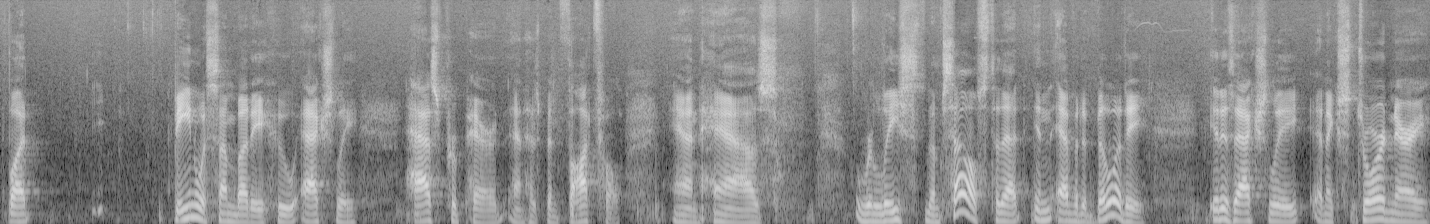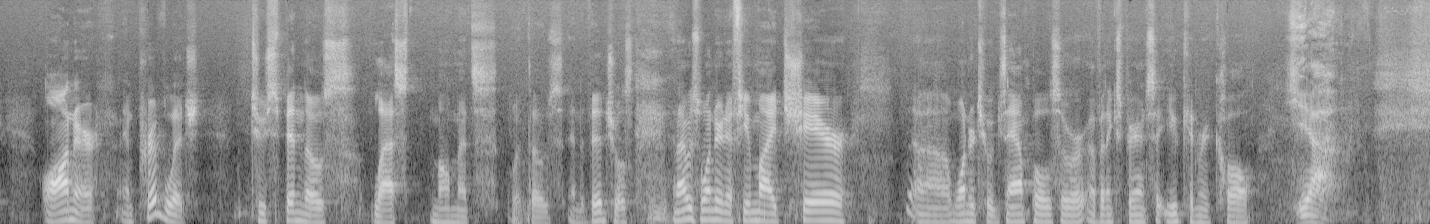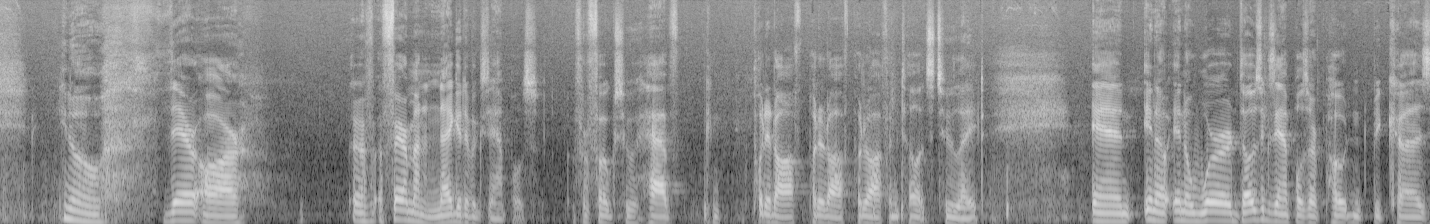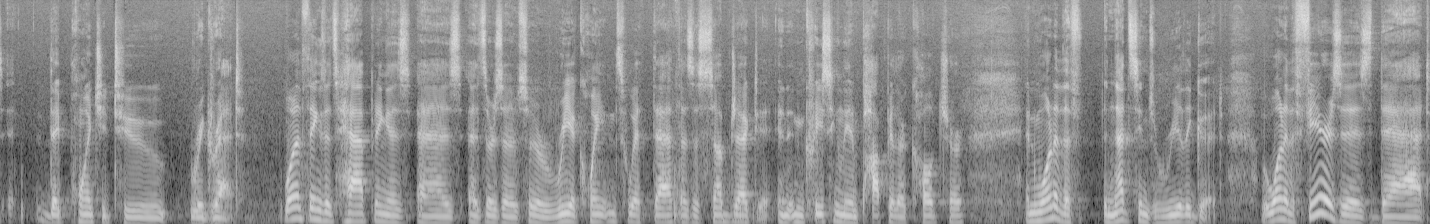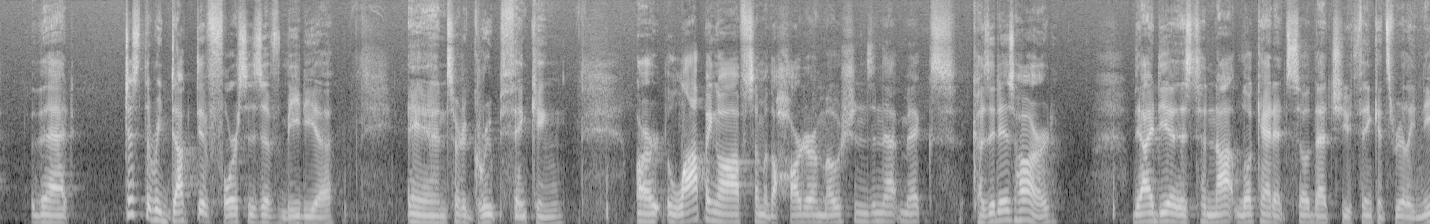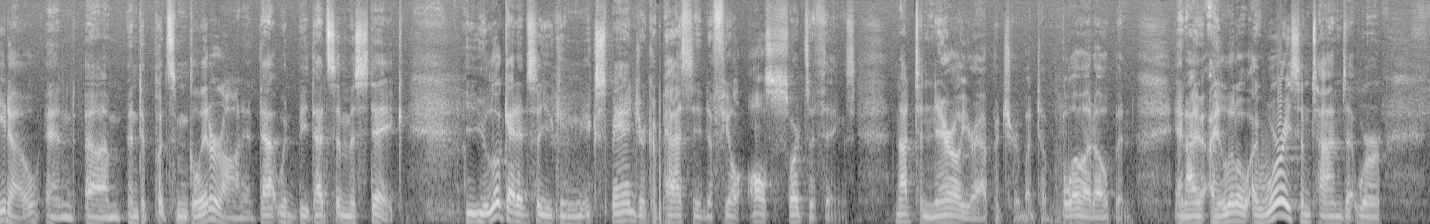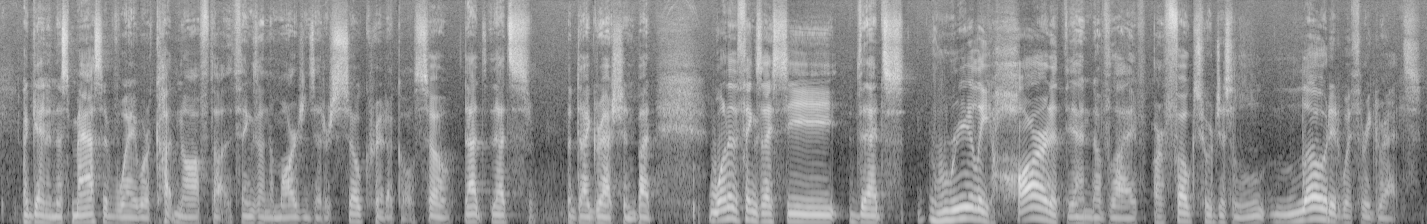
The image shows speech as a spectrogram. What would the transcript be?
But being with somebody who actually has prepared and has been thoughtful and has released themselves to that inevitability it is actually an extraordinary honor and privilege to spend those last moments with those individuals. Mm. And I was wondering if you might share uh, one or two examples or of an experience that you can recall. Yeah. You know, there are a fair amount of negative examples for folks who have put it off, put it off, put it off until it's too late. And you know, in a word, those examples are potent because they point you to regret. one of the things that's happening is as, as there's a sort of reacquaintance with death as a subject increasingly in popular culture. And one of the, and that seems really good. But one of the fears is that, that just the reductive forces of media and sort of group thinking are lopping off some of the harder emotions in that mix, because it is hard. The idea is to not look at it so that you think it's really neato and, um, and to put some glitter on it. That would be, that's a mistake. You look at it so you can expand your capacity to feel all sorts of things, not to narrow your aperture, but to blow it open. And I, I little, I worry sometimes that we're, again, in this massive way, we're cutting off the things on the margins that are so critical. So that, that's a digression. But one of the things I see that's really hard at the end of life are folks who are just loaded with regrets.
